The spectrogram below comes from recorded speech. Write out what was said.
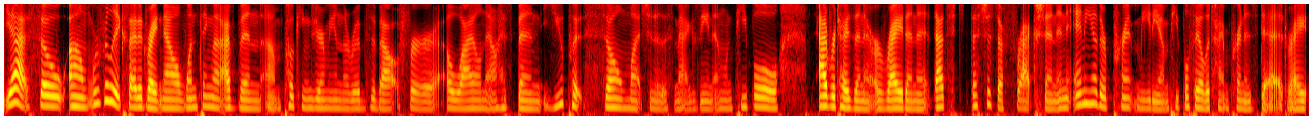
Yeah, so um, we're really excited right now. One thing that I've been um, poking Jeremy in the ribs about for a while now has been you put so much into this magazine, and when people advertise in it or write in it, that's that's just a fraction. In any other print medium, people say all the time print is dead, right?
